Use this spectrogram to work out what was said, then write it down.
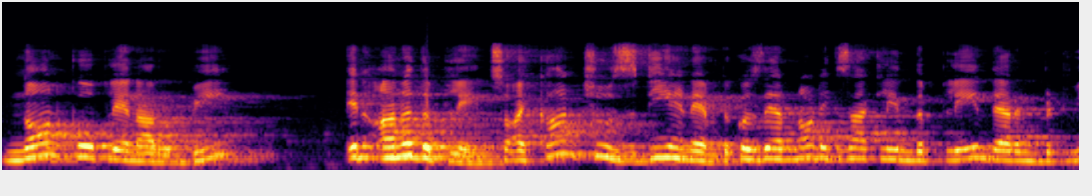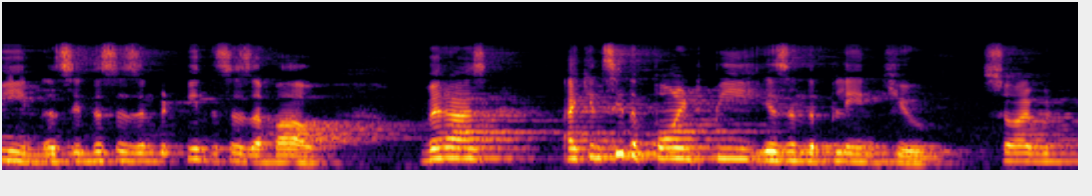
Non-coplanar would be in another plane. So I can't choose D and M because they are not exactly in the plane, they are in between. Let's say this is in between, this is above. Whereas I can see the point P is in the plane Q. So I would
